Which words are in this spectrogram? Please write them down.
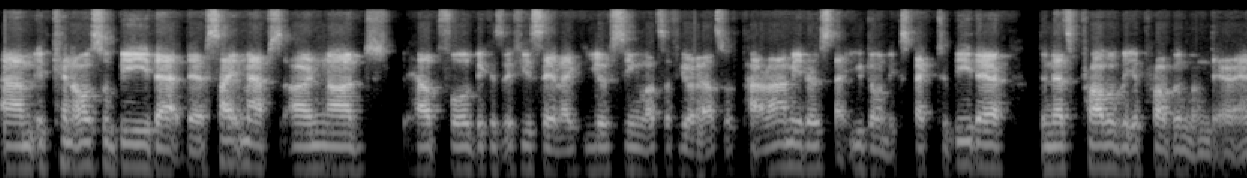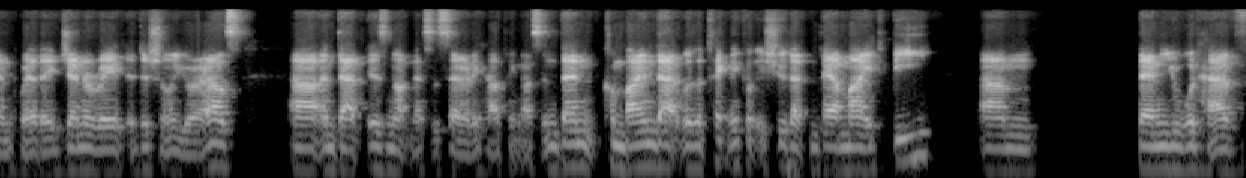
Um, it can also be that their sitemaps are not helpful because if you say like you're seeing lots of URLs with parameters that you don't expect to be there, then that's probably a problem on their end where they generate additional URLs uh, and that is not necessarily helping us. And then combine that with a technical issue that there might be, um, then you would have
